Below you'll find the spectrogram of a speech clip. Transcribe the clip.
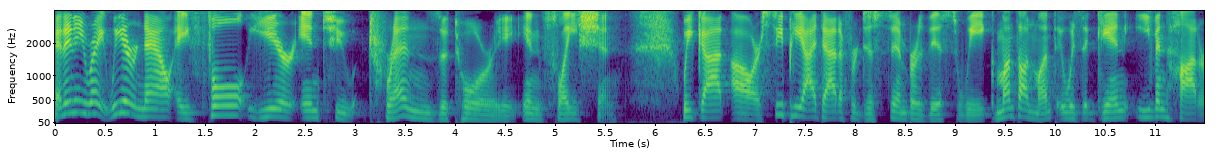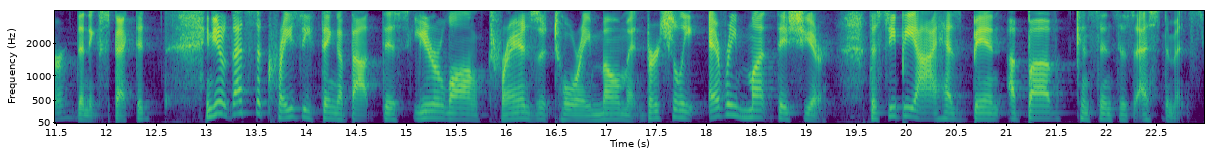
At any rate, we are now a full year into transitory inflation. We got our CPI data for December this week. Month on month, it was again even hotter than expected. And you know, that's the crazy thing about this year long transitory moment. Virtually every month this year, the CPI has been above consensus estimates.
